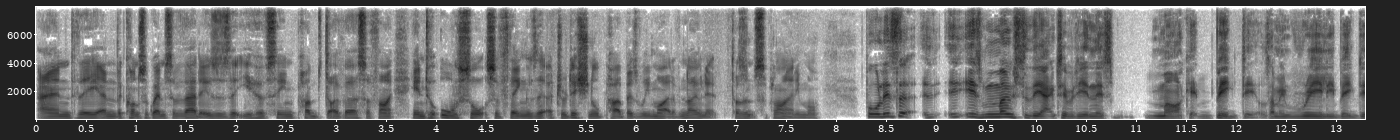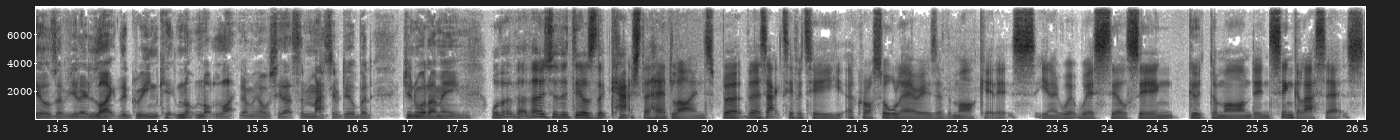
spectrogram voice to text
and the and the consequence of that is is that you have seen pubs diversify into all sorts of things that a traditional pub, as we might have known it, doesn't supply anymore. Paul, is it, is most of the activity in this market big deals? I mean, really big deals of you know, like the Greene King. Not not like. I mean, obviously that's a massive deal, but do you know what I mean? Well, th- th- those are the deals that catch the headlines, but there's activity across all areas of the market. It's you know we're, we're still seeing good demand in single assets.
